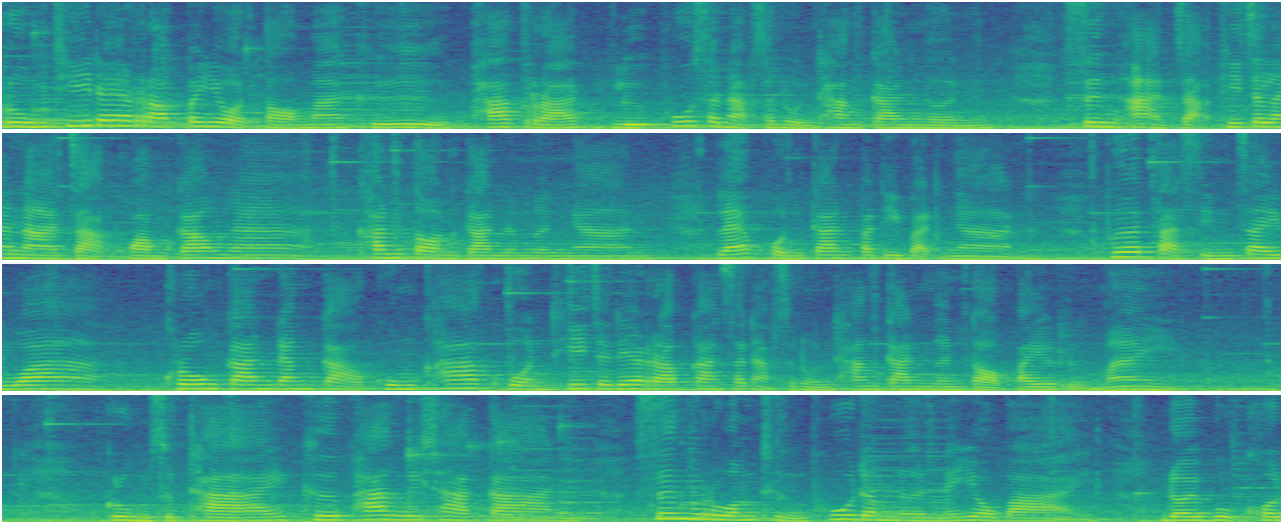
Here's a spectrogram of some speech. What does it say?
กลุ่มที่ได้รับประโยชน์ต่อมาคือ ภาครัฐ หรือผู้สนับสนุนทางการเงิน ซึ่งอาจจะพิจารณาจากความก้าวหน้า ขั้นตอนการดำเนินงาน และผลการปฏิบัติงาน เพื่อตัดสินใจว่า โครงการดังกล่าวคุ้มค่าควรที่จะได้รับการสนับสนุนทางการเงินต่อไปหรือไม่ กลุ่มสุดท้ายคือภาควิชาการ ซึ่งรวมถึงผู้ดำเนินนโยบาย โดยบุคคล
